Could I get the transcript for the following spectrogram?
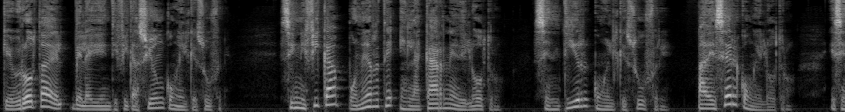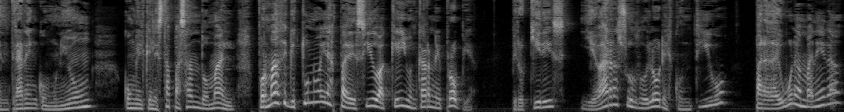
que brota de, la identificación con el que sufre. Significa ponerte en la carne del otro, sentir con el que sufre, padecer con el otro, es entrar en comunión con el que le está pasando mal, por más de que tú no hayas padecido aquello en carne propia, pero quieres llevar sus dolores contigo para de alguna manera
